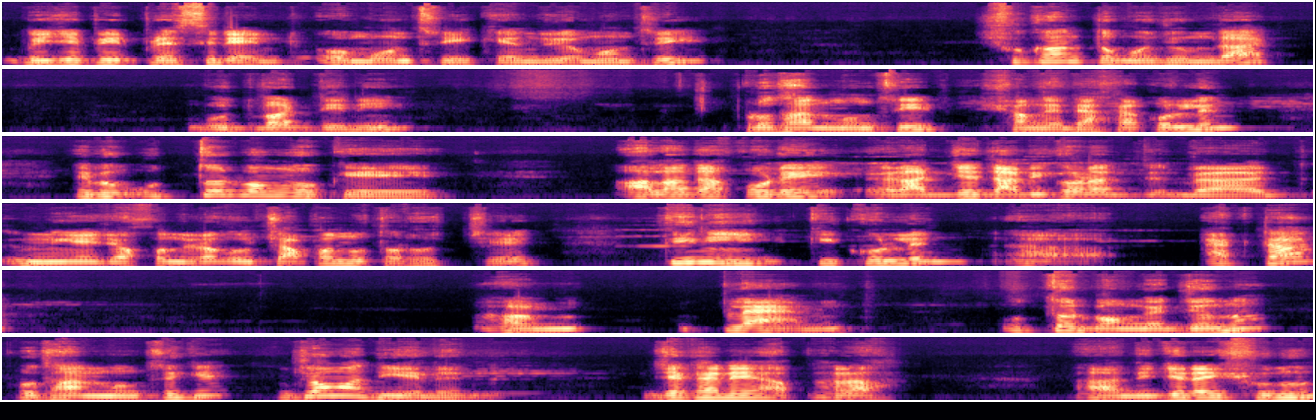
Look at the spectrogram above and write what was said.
বিজেপির প্রেসিডেন্ট ও মন্ত্রী কেন্দ্রীয় মন্ত্রী সুকান্ত মজুমদার বুধবার দিনই প্রধানমন্ত্রীর সঙ্গে দেখা করলেন এবং উত্তরবঙ্গকে আলাদা করে রাজ্যে দাবি আহ, নিয়ে যখন এরকম চাপানোতর হচ্ছে তিনি কি করলেন? একটা প্ল্যান উত্তরবঙ্গের জন্য প্রধানমন্ত্রীকে জমা দিয়ে এলেন। যেখানে আপনারা নিজেরাই শুনুন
